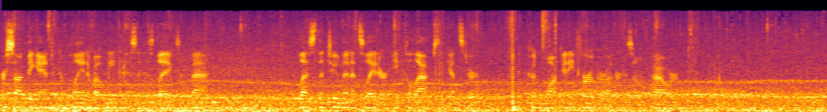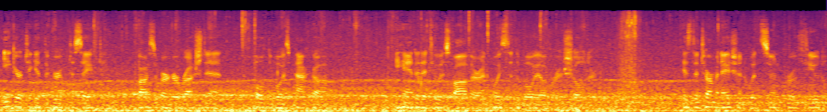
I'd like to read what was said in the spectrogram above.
her son began to complain about weakness in his legs and back. Less than two minutes later, he collapsed against her and couldn't walk any further under his own power. Eager to get the group to safety, Wasserberger rushed in, pulled the boy's pack off. He handed it to his father and hoisted the boy over his shoulder. His determination would soon prove futile,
